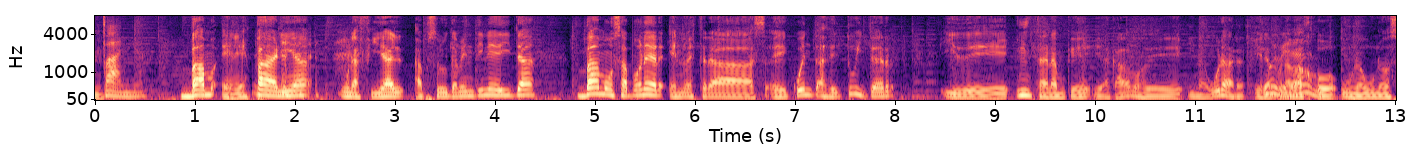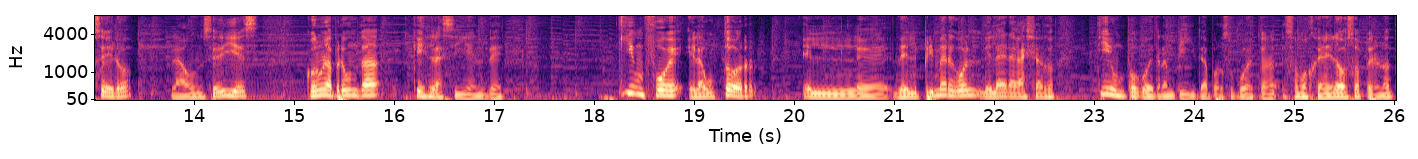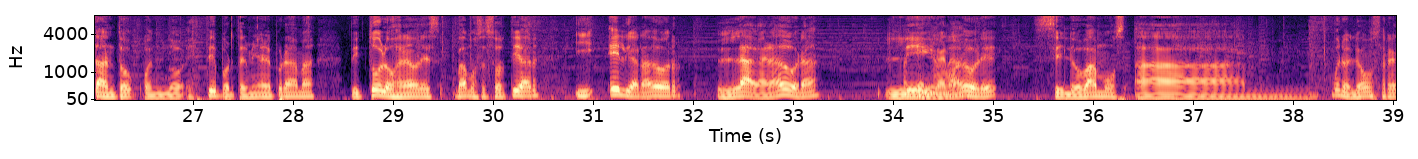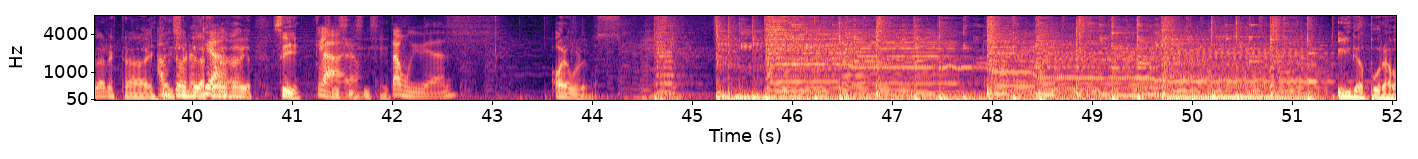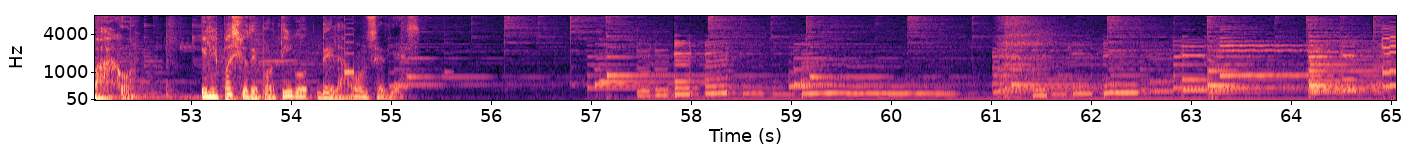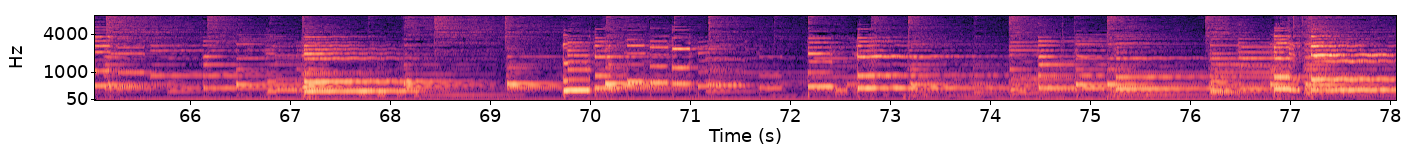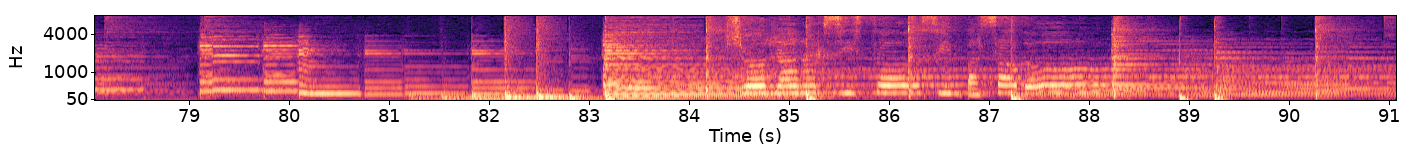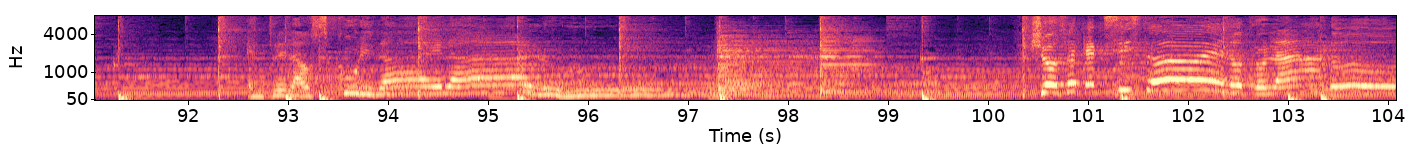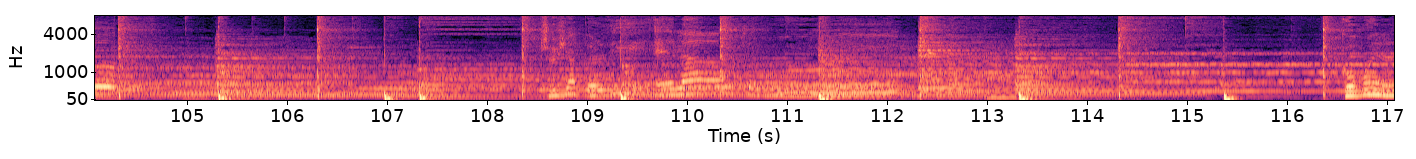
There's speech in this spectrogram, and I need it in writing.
España. Vamos, en España, una final absolutamente inédita. Vamos a poner en nuestras eh, cuentas de Twitter y de Instagram que eh, acabamos de inaugurar, era Muy por bien. abajo 110, la 1110, con una pregunta que es la siguiente. ¿Quién fue el autor el, eh, del primer gol de la era Gallardo? Tiene un poco de trampita, por supuesto. ¿no? Somos generosos, pero no tanto. Cuando esté por terminar el programa, de todos los ganadores vamos a sortear y el ganador, la ganadora, le no? ganadores, se lo vamos a. mm, Bueno, le vamos a regalar esta, esta edición de la. Final de la Vida. Sí, Claro, sí, sí, sí, sí. está muy bien. Ahora volvemos. Era por abajo. El espacio deportivo de la 1110. Oscuridad y la luz. Yo sé que existo en otro lado. Yo ya perdí el autobús. como el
